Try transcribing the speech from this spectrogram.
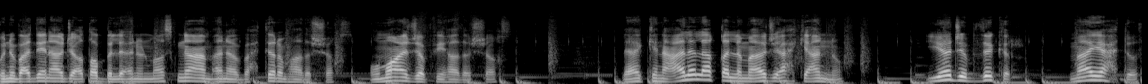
وإنه بعدين أجي أطبل لإيلون ماسك نعم أنا بحترم هذا الشخص ومعجب في هذا الشخص لكن على الأقل لما أجي أحكي عنه يجب ذكر ما يحدث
